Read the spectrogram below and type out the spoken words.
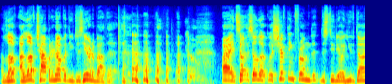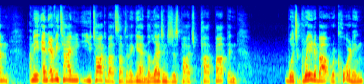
I love I love chopping it up with you, just hearing about that. cool. All right, so so look, we're shifting from the, the, studio. You've done, I mean, and every time you talk about something, again, the legends just pop pop up. And what's great about recording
